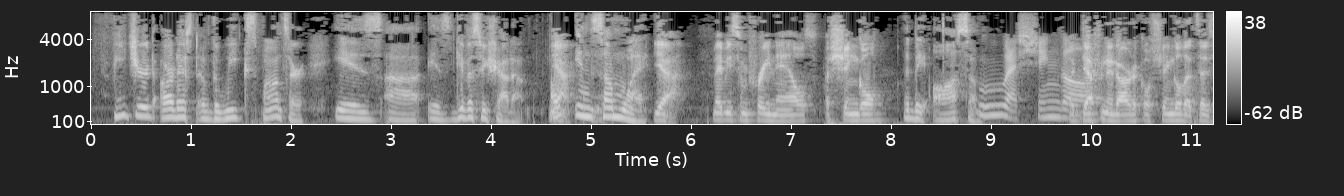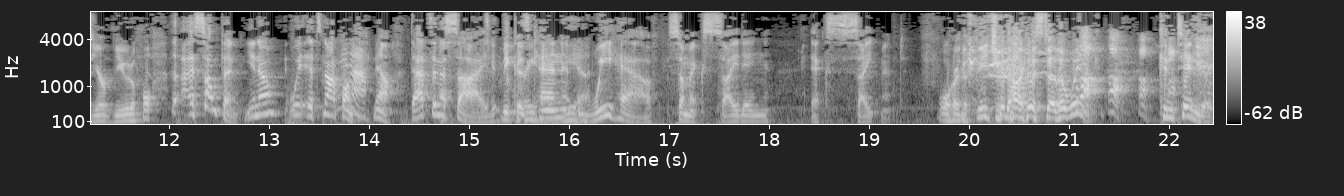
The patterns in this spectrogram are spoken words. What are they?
featured artist of the week sponsor is uh, is give us a shout out Yeah. in some way. Yeah, maybe some free nails, a shingle, That'd be awesome. Ooh, a shingle. a definite article shingle that says you're beautiful. Uh, something, you know? We, it's not fun. Yeah. Now, that's an aside because Ken, idea. we have some exciting excitement for the featured artist of the week. Continue.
